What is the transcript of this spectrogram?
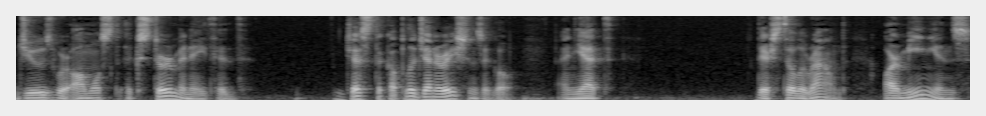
Jews were almost exterminated just a couple of generations ago, and yet they're still around. Armenians,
